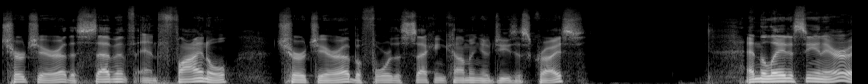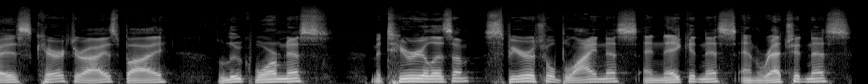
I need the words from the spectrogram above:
church era, the seventh and final church era before the second coming of Jesus Christ. And the Laodicean era is characterized by lukewarmness, materialism, spiritual blindness, and nakedness and wretchedness.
